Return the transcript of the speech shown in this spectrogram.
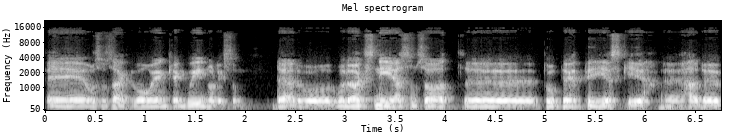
Eh, och som sagt, var och en kan gå in och liksom där det var, var det Axnér som sa att eh, påpekade att PSG eh, hade,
